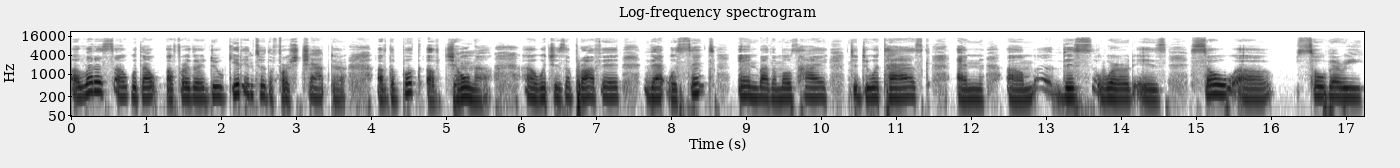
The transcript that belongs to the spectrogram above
uh, let us, uh, without uh, further ado, get into the first chapter of the book of Jonah, uh, which is a prophet that was sent in by the Most High to do a task. And um, this word is so, uh, so very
